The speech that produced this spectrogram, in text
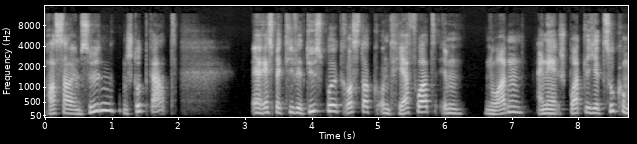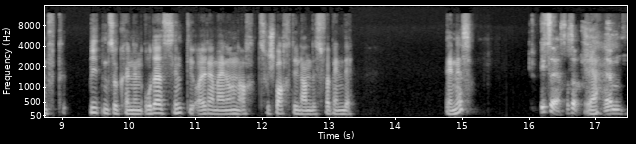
Passau im Süden und Stuttgart, äh, respektive Duisburg, Rostock und Herford im Norden eine sportliche Zukunft bieten zu können? Oder sind die eurer Meinung nach zu schwach, die Landesverbände? Dennis? Ich zuerst, achso. Ja. Ähm,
